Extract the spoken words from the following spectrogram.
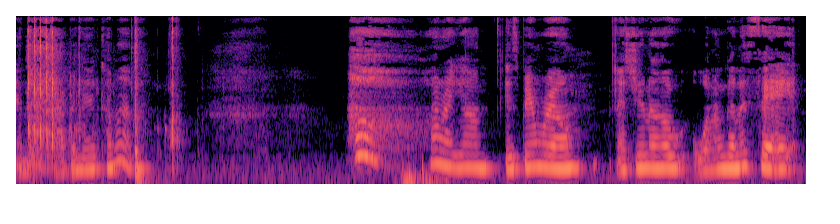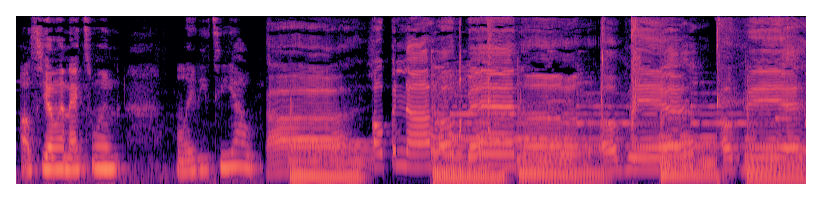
And then it happened to come up. All right, y'all. It's been real as you know what I'm gonna say. I'll see you on the next one. Lady T out. Uh, open up, open up, open, open.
